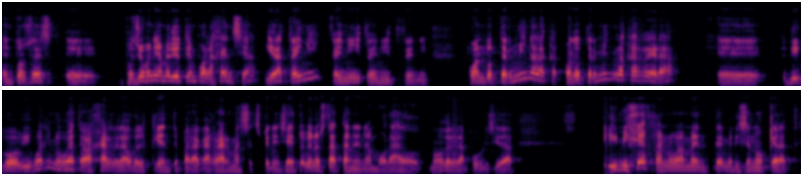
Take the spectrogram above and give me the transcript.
entonces, eh, pues yo venía medio tiempo a la agencia y era trainee, trainee, trainee, trainee. Cuando, termina la, cuando termino la carrera, eh, digo, igual y me voy a trabajar del lado del cliente para agarrar más experiencia. Y todavía no está tan enamorado, ¿no? De la publicidad. Y mi jefa nuevamente me dice, no, quédate.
